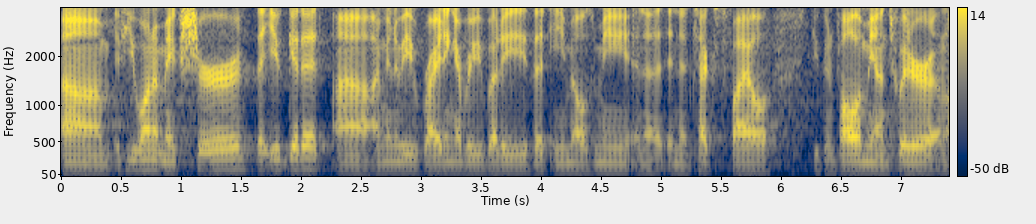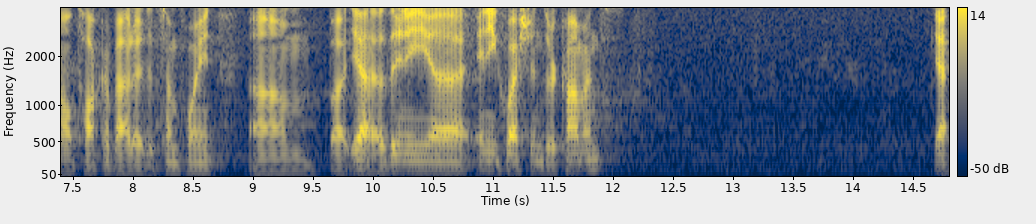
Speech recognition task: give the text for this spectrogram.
Um, if you want to make sure that you get it, uh, I'm going to be writing everybody that emails me in a, in a text file. You can follow me on Twitter, and I'll talk about it at some point. Um, but yeah, are there any, uh, any questions or comments? Yeah.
